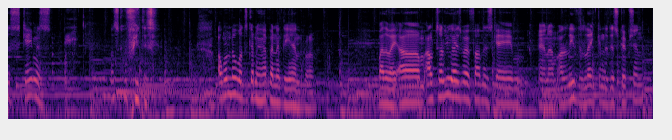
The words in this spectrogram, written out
This game is. Let's go feed this. I wonder what's gonna happen at the end, bro. By the way, um, I'll tell you guys where I found this game, and um, I'll leave the link in the description.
